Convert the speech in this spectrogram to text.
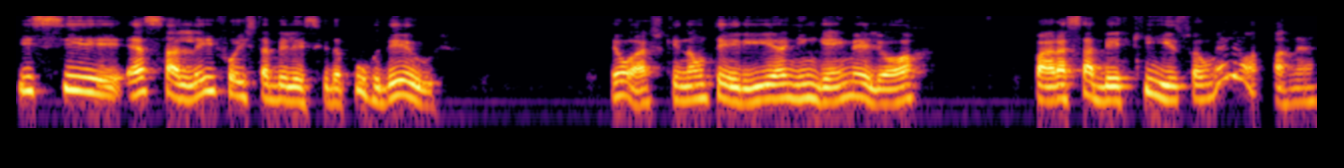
e se essa lei foi estabelecida por Deus, eu acho que não teria ninguém melhor para saber que isso é o melhor, né?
